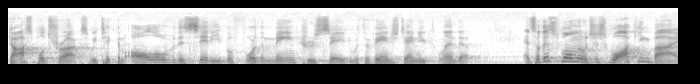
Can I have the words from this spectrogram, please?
gospel trucks. We take them all over the city before the main crusade with Evangelist Daniel Kolenda. And so this woman was just walking by,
